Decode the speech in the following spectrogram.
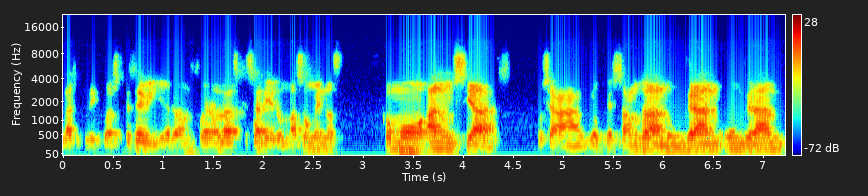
las películas que se vieron fueron las que salieron más o menos como anunciadas. O sea, lo que estamos hablando, un gran, un gran,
